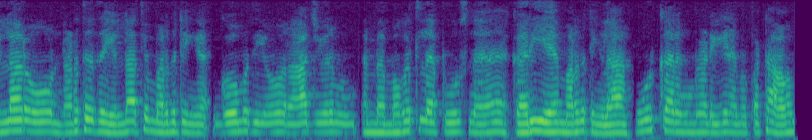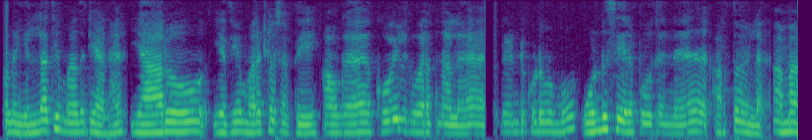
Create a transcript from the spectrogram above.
எல்லாரும் நடந்ததை எல்லாத்தையும் மறந்துட்டீங்க. கோமதியும் ராஜுவும் நம்ம முகத்துல பூசின கரிய மறந்துட்டீங்களா? ஊர்க்காரங்க முன்னாடி நம்ம பட்ட அவமானம் எல்லாத்தையும் மறந்துட்டியான யாரும் எதையும் மறக்கல சக்தி. அவங்க கோயிலுக்கு வரதுனால ரெண்டு குடும்பமும் ஒண்ணு சேர போகுதுன்னு அர்த்தம் இல்ல. ஆமா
